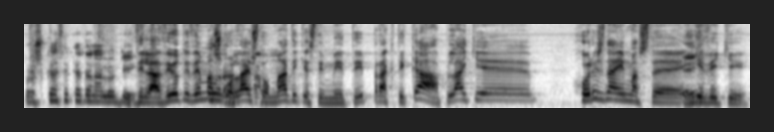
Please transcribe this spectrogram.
προς κάθε καταναλωτή. Δηλαδή ότι δεν μας Τώρα, κολλάει α- στο μάτι και στη μύτη, πρακτικά, απλά και χωρίς να είμαστε Έχει- ειδικοί.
